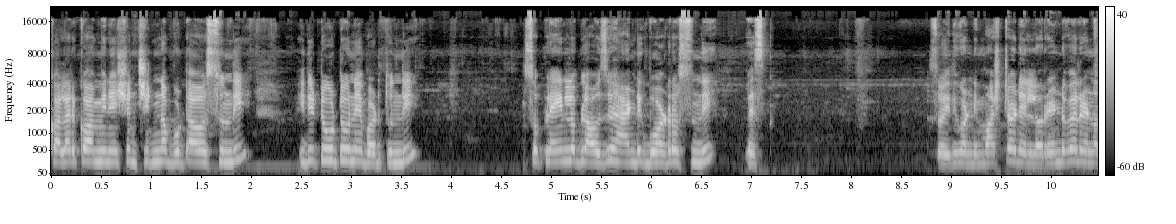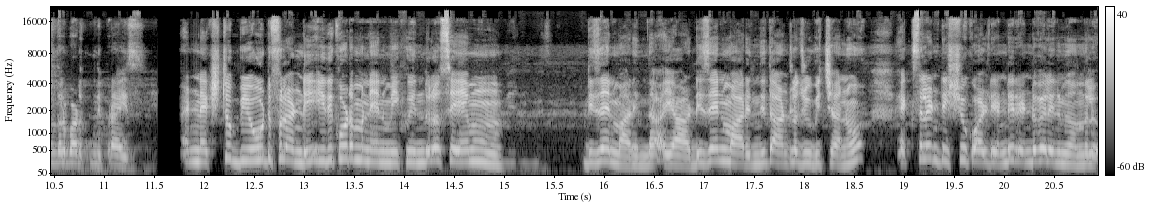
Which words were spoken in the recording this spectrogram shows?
colour combination చిన్న బుటా వస్తుంది. ఇది టూ టూనే పడుతుంది. సో ప్లెయిన్లో బ్లౌజ్ హ్యాండ్కి బార్డర్ వస్తుంది వెస్క్. సో ఇదిగోండి మస్టర్డ్ ఎల్లో రెండు వేల రెండు వందలు పడుతుంది ప్రైస్. అండ్ నెక్స్ట్ బ్యూటిఫుల్ అండి ఇది కూడా నేను మీకు ఇందులో సేమ్ డిజైన్ మారిందా? యా డిజైన్ మారింది దాంట్లో చూపించాను. ఎక్సలెంట్ టిష్యూ క్వాలిటీ అండి రెండు వేల ఎనిమిది వందలు.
